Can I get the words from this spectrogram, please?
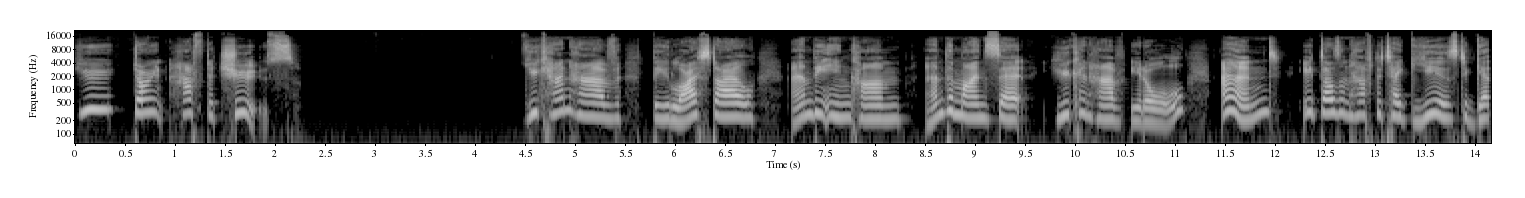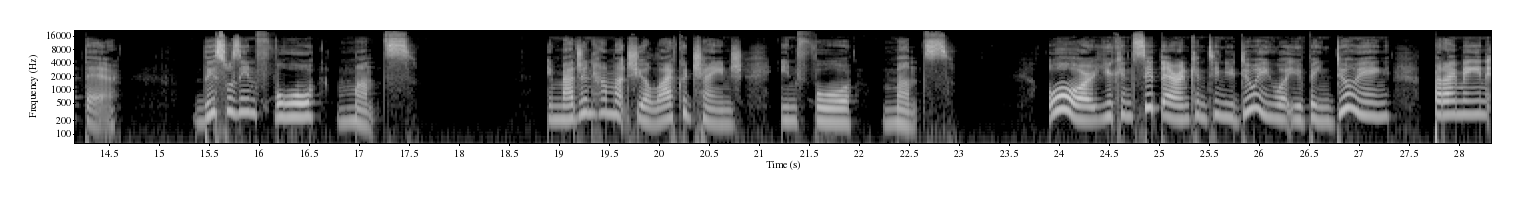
you don't have to choose. You can have the lifestyle and the income and the mindset. You can have it all, and it doesn't have to take years to get there. This was in four months. Imagine how much your life could change in four months. Or you can sit there and continue doing what you've been doing, but I mean,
